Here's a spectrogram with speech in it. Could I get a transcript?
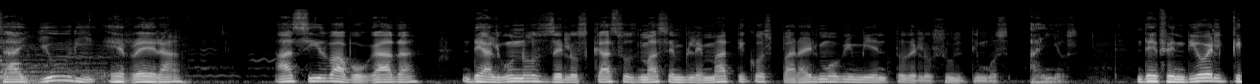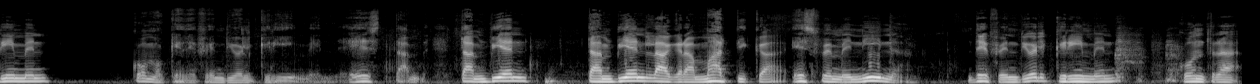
Sayuri Herrera ha sido abogada de algunos de los casos más emblemáticos para el movimiento de los últimos años. Defendió el crimen ¿Cómo que defendió el crimen? Es también, también la gramática es femenina. Defendió el crimen contra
